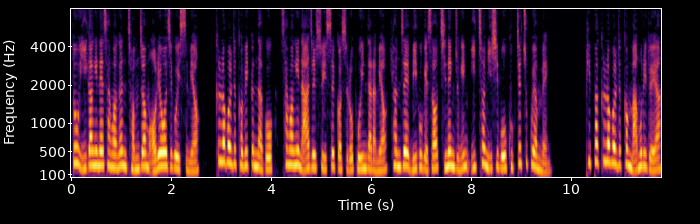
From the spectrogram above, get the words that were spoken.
또 이강인의 상황은 점점 어려워지고 있으며 클럽 월드컵이 끝나고 상황이 나아질 수 있을 것으로 보인다라며 현재 미국에서 진행 중인 2025 국제축구연맹 피파 클럽 월드컵 마무리돼야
